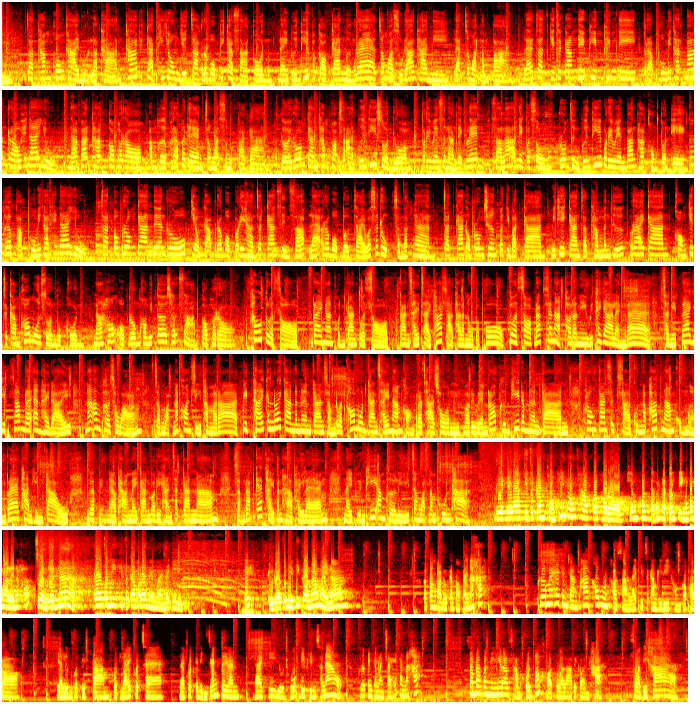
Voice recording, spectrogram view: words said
จัดทำโครงข่ายหมุดหลักฐาน ค่าพิกัดที่ยงยึดจากระบบพิกัดสากล ในพื้นที่ประกอบการเหมืองแร่ จังหวัดสุราษฎร์ธานี และจังหวัดลำปาง และจัดกิจกรรมดีพิมพ์พิมพ์ดี ปรับภูมิทัศน์บ้านเราให้น่าอยู่ ณ บ้านพักกพรอำเภอพระประแดง จังหวัดสมุทรปราการ โดยร่วมกันทำความสะอาดพื้นที่ส่วนรวม บริเวณสนามเด็กเล่น ศาลาอเนกประสงค์ รวมถึงพื้นที่บริเวณบ้านพักของตนเอง เพื่อปรับภูมิทัศน์ให้น่าอยู่ จัดอบรมการเรียนรู้เกี่ยวกับระบบบริหารจัดการสินทรัพย์ และระบบเบิกจ่ายวัสดุสำนักงาน จัดการอบรมเชิงปฏิบัติการ วิธีการจัดทำบันทึกรายการของกิจกรรมข้อมูลส่วนบุคคล ณ ห้องอบรมคอมพิวเตอร์ชั้น 3 กพร เข้าตรวจสอบ รายงานผลการตรวจสอบ การใช้จ่ายค่าสาธารณูปโภค ตรวจสอบลักษณะธรณีวิทยาแหล่งแร่ ชนิดแร่ยิบซ้ำและแอนไฮไดต์ณอำเภอฉวาง จังหวัดนครศรีธรรมราช ปิดท้ายกันด้วยการดำเนินการสำรวจข้อมูลการใช้น้ำของประชาชน บริเวณรอบพื้นที่ดำเนินการ โครงการศึกษาคุณภาพน้ำขุมเหมืองแร่ถ่านหินเก่า เพื่อเป็นแนวทางในการบริหารจัดการน้ำสำหรับแก้ไขปัญหาภัยแล้ง ในพื้นที่อำเภอหลีจังหวัดลำพูนค่ะเรียกได้ว่ากิจกรรมของพี่น้องชาวกพรเข้มข้นกันตั้งแต่ต้นปีงบประมาณเลยนะคะ ส่วนเดือนหน้า เราจะมีกิจกรรมอะไรใหม่ ๆ มาอีก เอ๊ะ หรือเราจะมีพี่กรหน้าใหม่นะ ก็ต้องรอดูกันต่อไปนะคะ เพื่อไม่ให้เป็นการพลาดข้อมูลข่าวสารและกิจกรรมดีๆของกพรอย่าลืมกดติดตาม กดไลค์ กดแชร์ และกดกระดิ่งแจ้งเตือน ได้ที่ YouTube d p i m Channel เพื่อเป็นกำลังใจให้กันนะคะสำหรับวันนี้เรา 3 คนต้องขอตัวลาไปก่อนค่ะ สวัสดีค่ะ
